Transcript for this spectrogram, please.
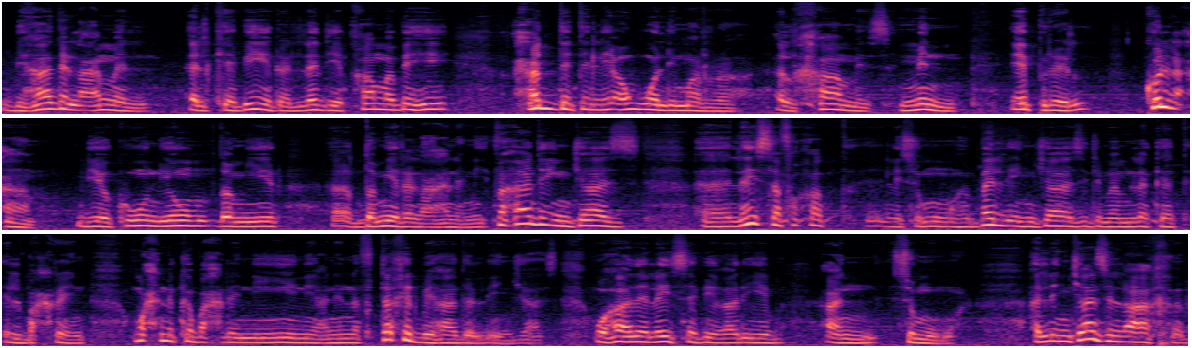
بهذا العمل الكبير الذي قام به حدد لأول مرة الخامس من إبريل كل عام بيكون يوم ضمير الضمير العالمي. فهذا إنجاز آه، ليس فقط لسموه بل إنجاز لمملكة البحرين. وإحنا كبحرينيين يعني نفتخر بهذا الإنجاز وهذا ليس بغريب عن سموه الإنجاز الآخر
